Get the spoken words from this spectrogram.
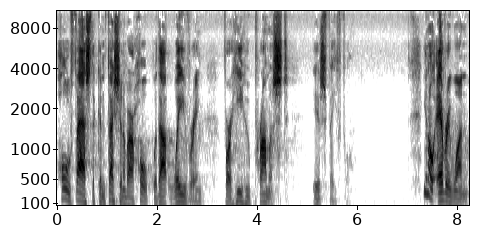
hold fast the confession of our hope without wavering, for he who promised is faithful. You know, everyone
